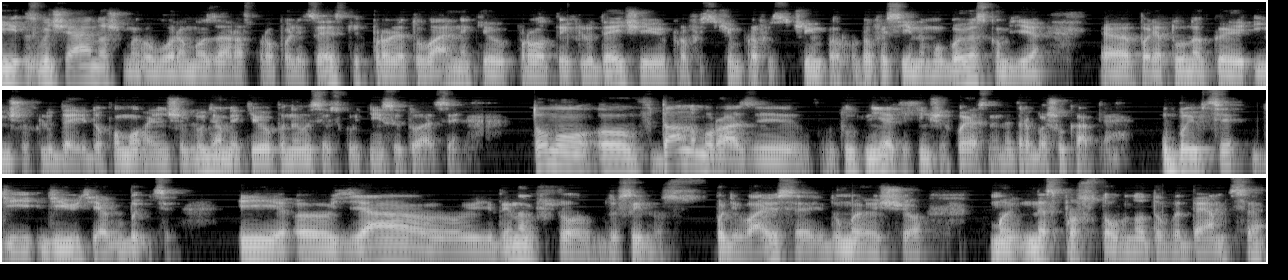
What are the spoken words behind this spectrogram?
І звичайно ж, ми говоримо зараз про поліцейських, про рятувальників, про тих людей, чиїм професі... чим професі... чим професійним обов'язком є е, порятунок інших людей, допомога іншим людям, які опинилися в скрутній ситуації. Тому в даному разі тут ніяких інших пояснень не треба шукати. Убивці ді... діють як вбивці. І е, я єдине, що сильно сподіваюся, і думаю, що ми неспростовно доведемо це,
